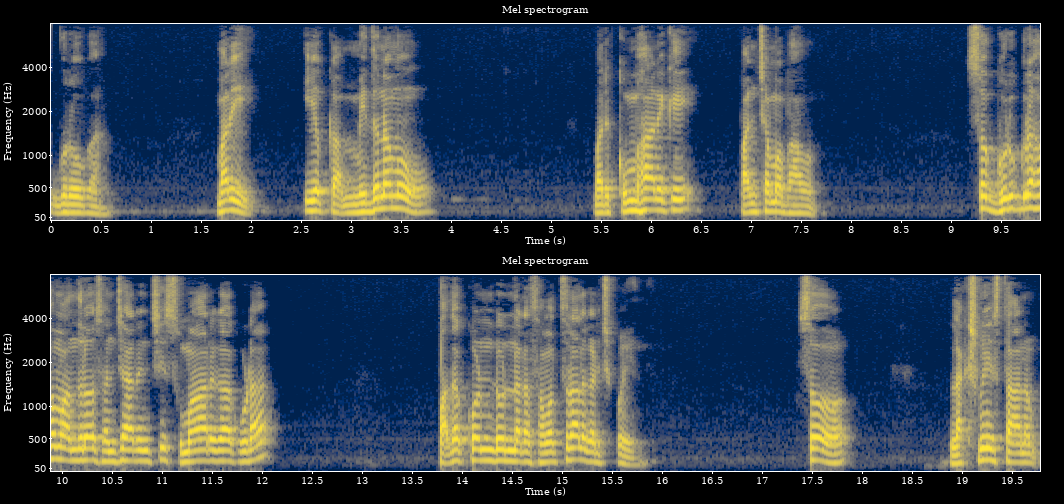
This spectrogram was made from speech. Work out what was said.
గురువుగారు మరి ఈ యొక్క మిథునము మరి కుంభానికి పంచమ భావం. సో గురుగ్రహం అందులో సంచారించి సుమారుగా కూడా పదకొండున్నర సంవత్సరాలు గడిచిపోయింది. సో లక్ష్మీ స్థానం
